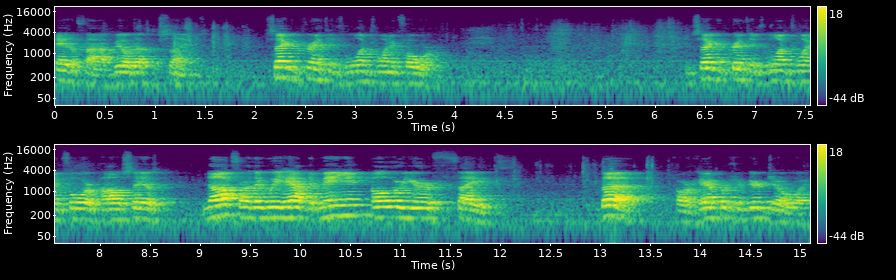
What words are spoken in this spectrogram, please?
edify, build up the saints. 2 Corinthians 1.24. In 2 Corinthians 1.24, Paul says, Not for that we have dominion over your faith, but are helpers of your joy,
